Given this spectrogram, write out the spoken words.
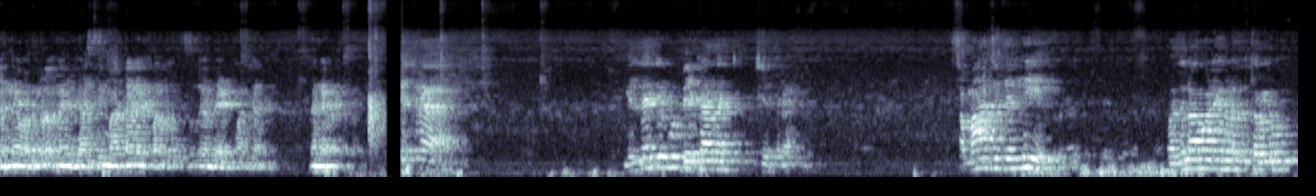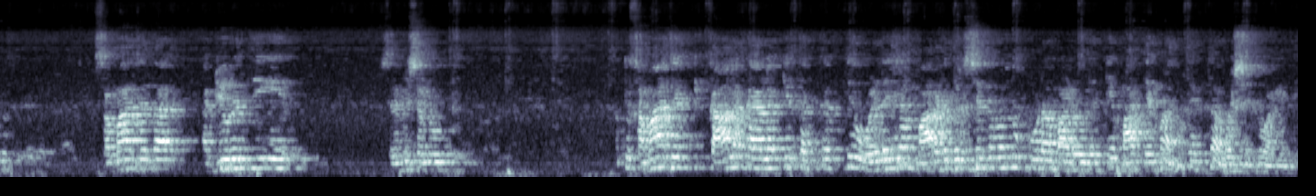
ಧನ್ಯವಾದಗಳು. ನಂಗೆ ಜಾಸ್ತಿ ಮಾತಾಡಕ್ಕೆ ಬರಲ್ಲ ಸುಮ್ಮನೆ ಒಂದು ಎರಡು ಮಾತಾಡಿ. ಧನ್ಯವಾದ ಕ್ಷೇತ್ರ. ಎಲ್ಲರಿಗೂ ಬೇಕಾದ ಕ್ಷೇತ್ರ. ಸಮಾಜದಲ್ಲಿ ಬದಲಾವಣೆಗಳನ್ನು ತರಲು ಸಮಾಜದ ಅಭಿವೃದ್ಧಿಗೆ ಶ್ರಮಿಸಲು ಮತ್ತು ಸಮಾಜಕ್ಕೆ ಕಾಲ ಕಾಲಕ್ಕೆ ತಕ್ಕಂತೆ ಒಳ್ಳೆಯ ಮಾರ್ಗದರ್ಶನವನ್ನು ಕೂಡ ಮಾಡುವುದಕ್ಕೆ ಮಾಧ್ಯಮ ಅತ್ಯಂತ ಅವಶ್ಯಕವಾಗಿದೆ.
